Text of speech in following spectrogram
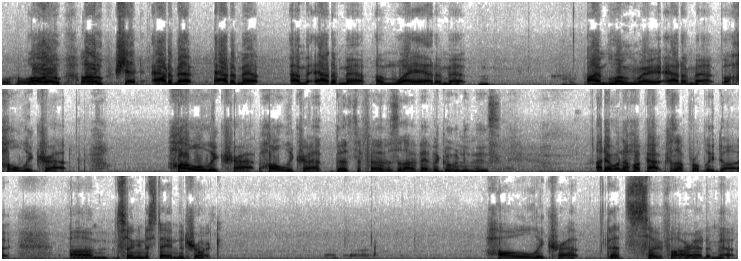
Oh. Whoa! Oh shit! Out of map! Out of map! I'm out of map. I'm way out of map. I'm long way out of map. But holy crap. Holy crap. Holy crap. That's the furthest that I've ever gone in this. I don't want to hop out because I'll probably die. Um, so I'm going to stay in the truck. Holy crap. That's so far out of map.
